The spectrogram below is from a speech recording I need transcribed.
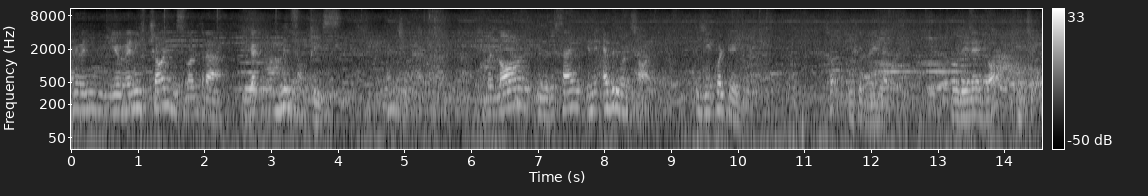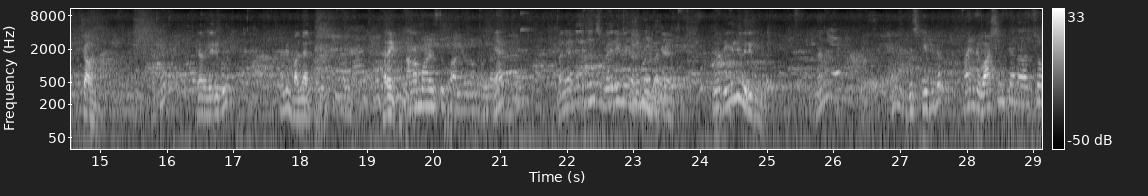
and when you when you chant this mantra you get miles of peace But Lord is resigned in everyone's heart. Is equal to everyone. so you should relax. To relax your jaw. Okay? You are very good. And you Bangal Telugu. Hare Nagama is to call you Bangal Yeah? Bangar Telugu means very, very good. Okay. You are really very good. Huh? And just keep it up. And Washington also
